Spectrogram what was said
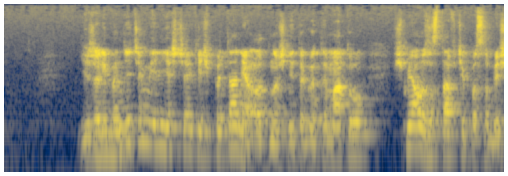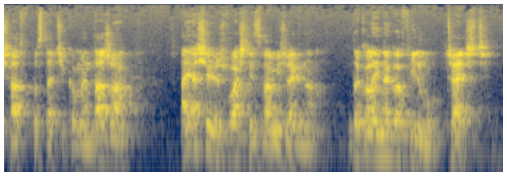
Jeżeli będziecie mieli jeszcze jakieś pytania odnośnie tego tematu, śmiało zostawcie po sobie ślad w postaci komentarza, a ja się już właśnie z Wami żegnam. Do kolejnego filmu. Cześć!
